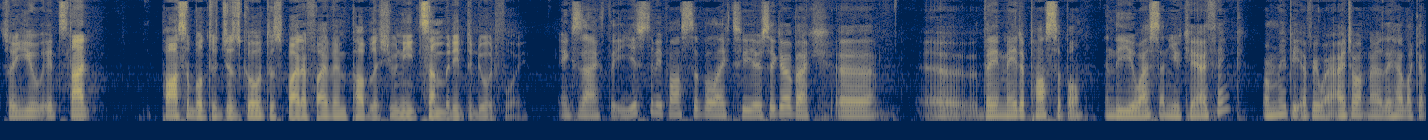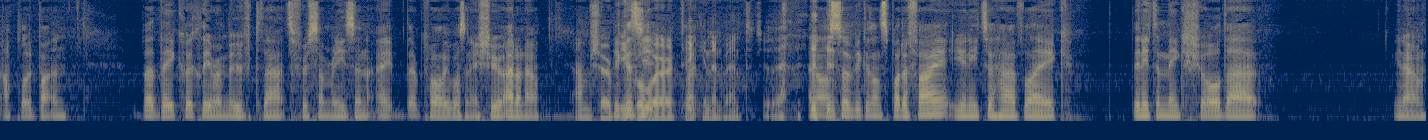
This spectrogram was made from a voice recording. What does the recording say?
So you, it's not possible to just go to Spotify and publish. You need somebody to do it for you. Exactly. It used to be possible like two years ago. Back, uh, uh, they made it possible in the US and UK, I think, or maybe everywhere. I don't know. They had like an upload button, but they quickly removed that for some reason. I there probably was an issue. I don't know. I'm sure Because people you- were taking advantage of that. And also because on Spotify, you need to have like, they need to make sure that, you know,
